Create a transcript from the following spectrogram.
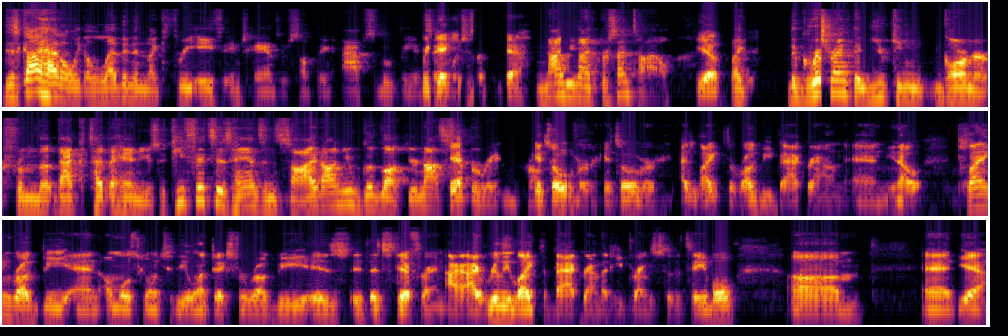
this guy had a, like 11 and like three eighth inch hands or something absolutely insane, Ridiculous. which is like yeah. 99th percentile. Yep. Like the grip strength that you can garner from the, that type of hand use. If he fits his hands inside on you, good luck. You're not separating. Yeah, it's over. It's over. I like the rugby background, and you know, playing rugby and almost going to the Olympics for rugby is it, it's different. I, I, really like the background that he brings to the table. Um, and yeah,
